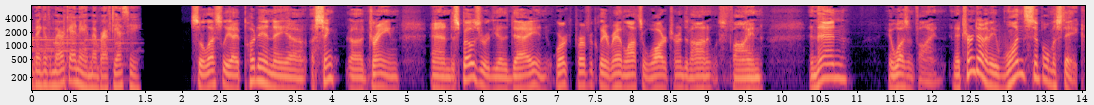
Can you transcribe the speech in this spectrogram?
Bank of America and a member FDIC. So Leslie, I put in a, uh, a sink uh, drain and disposer the other day and it worked perfectly. I ran lots of water, turned it on. It was fine. And then it wasn't fine. And it turned out I made one simple mistake,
